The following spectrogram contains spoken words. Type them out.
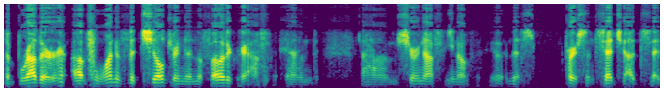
the brother of one of the children in the photograph. And um, sure enough, you know, this person, Sejad, said,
